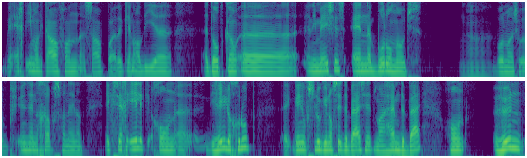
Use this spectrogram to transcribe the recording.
Ik ben echt iemand, ik hou van South Park en al die adult com- eh, animations. En uh, borrelnootjes. Borrelnootjes, pff, hun zijn de grappigste van Nederland. Ik zeg eerlijk, gewoon eh, die hele groep. Ik weet niet of Sloegie nog steeds erbij zit, maar hem erbij. Gewoon hun...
